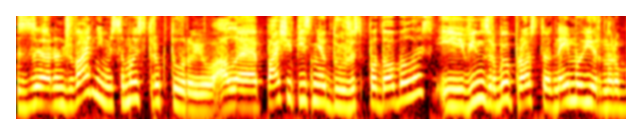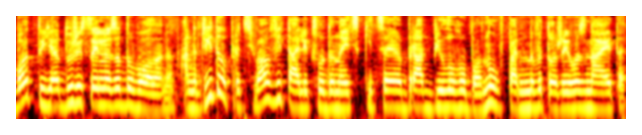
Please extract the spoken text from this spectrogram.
з аранжуванням і самою структурою. Але Паші пісня дуже сподобалась, і він зробив просто неймовірну роботу. Я дуже сильно задоволена. А над відео працював Віталік Слодоницький, це брат білого Бо. Ну, впевнено, ви теж його знаєте.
